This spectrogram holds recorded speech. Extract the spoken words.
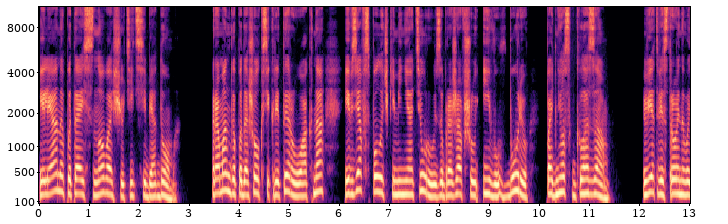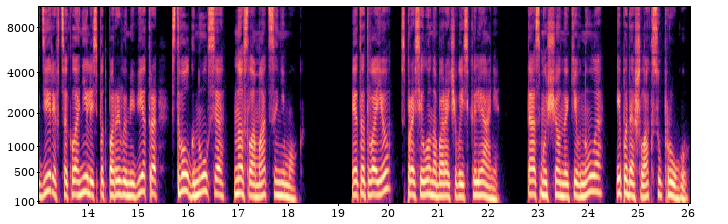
Ильяна пытаясь снова ощутить себя дома. Романго подошел к секретеру у окна и, взяв с полочки миниатюру, изображавшую Иву в бурю, поднес к глазам. Ветви стройного деревца клонились под порывами ветра, ствол гнулся, но сломаться не мог. «Это твое?» — спросил он, оборачиваясь к Элиане. Та смущенно кивнула и подошла к супругу.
